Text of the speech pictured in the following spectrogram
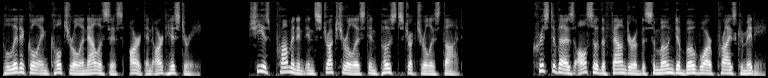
political and cultural analysis, art and art history. She is prominent in structuralist and poststructuralist thought. Kristeva is also the founder of the Simone de Beauvoir Prize Committee.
